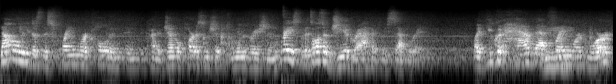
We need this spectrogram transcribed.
not only does this framework hold in, in the kind of general partisanship between immigration and race, but it's also geographically separated. Like you could have that Mhm. framework work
